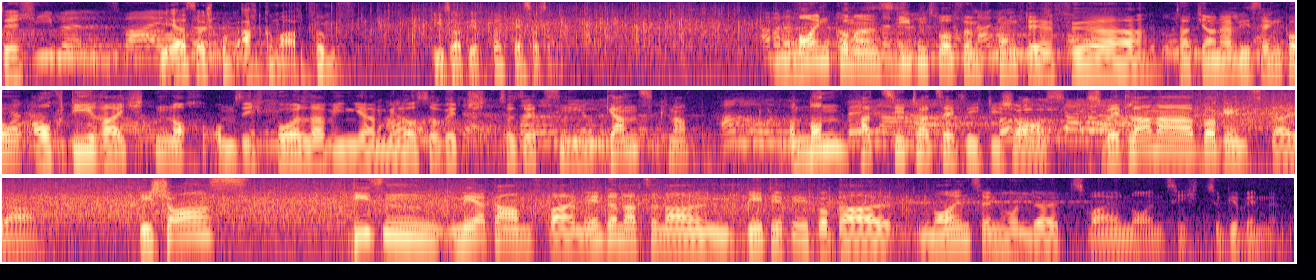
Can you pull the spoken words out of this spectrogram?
8,90. Ihr erster Sprung 8,85. Dieser wird gleich besser sein. 9,725 Punkte für Tatjana Lisenko. Auch die reichten noch, um sich vor Lavinia Milosevic zu setzen. Ganz knapp. Und nun hat sie tatsächlich die Chance. Svetlana Boginskaya. Die Chance, diesen Mehrkampf beim internationalen DTB-Pokal 1992 zu gewinnen.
